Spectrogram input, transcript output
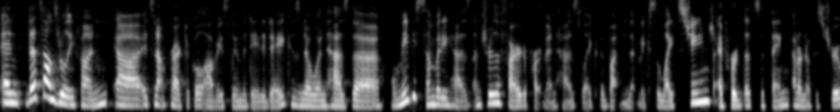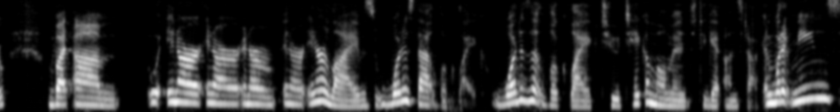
And that sounds really fun. Uh, it's not practical, obviously, in the day to day because no one has the, well, maybe somebody has. I'm sure the fire department has like the button that makes the lights change. I've heard that's a thing. I don't know if it's true. But um, in our in our in our in our inner lives what does that look like? What does it look like to take a moment to get unstuck? And what it means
